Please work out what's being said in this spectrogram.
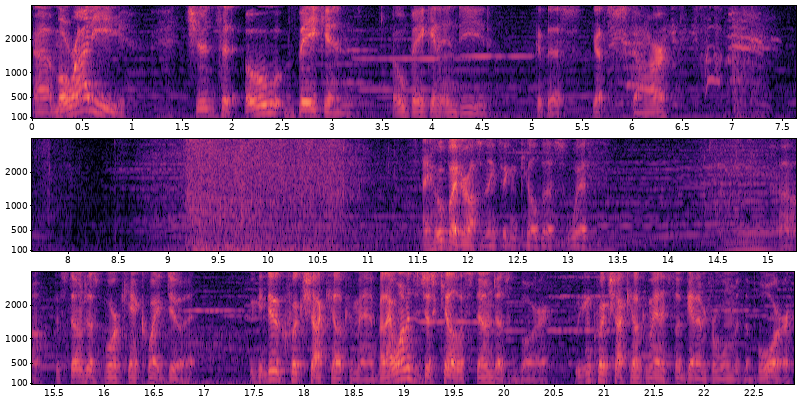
Uh, Moradi! Cheered said, Oh, bacon. Oh, bacon indeed. Look at this. We got Scar. I hope I draw something so I can kill this with... Uh oh The Stonetusk Boar can't quite do it. We can do a Quick Shot Kill Command, but I wanted to just kill it with Stonetusk Boar. We can Quick Shot Kill Command and still get him for one with the Boar.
